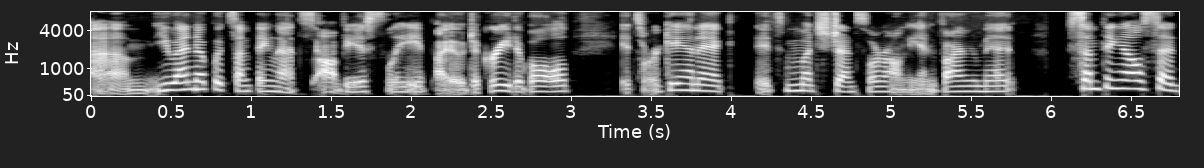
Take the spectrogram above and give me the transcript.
um, you end up with something that's obviously biodegradable. It's organic. It's much gentler on the environment. Something else that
